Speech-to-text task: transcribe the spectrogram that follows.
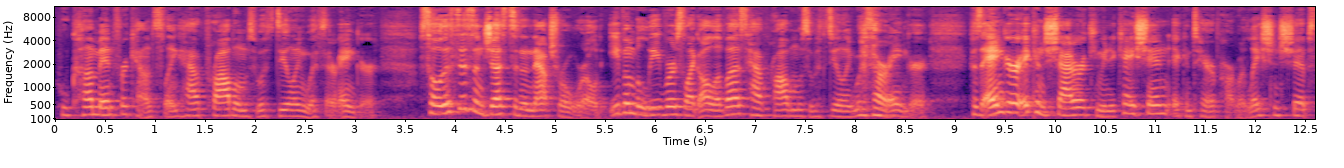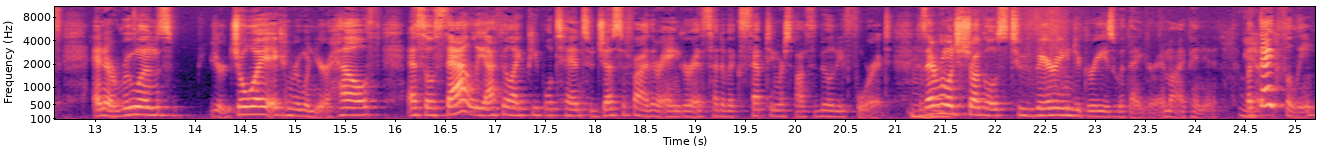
who come in for counseling have problems with dealing with their anger. So this isn't just in the natural world. Even believers like all of us have problems with dealing with our anger. Because anger, it can shatter communication, it can tear apart relationships, and it ruins your joy, it can ruin your health. And so sadly, I feel like people tend to justify their anger instead of accepting responsibility for it. Because everyone struggles to varying degrees with anger, in my opinion. But thankfully,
